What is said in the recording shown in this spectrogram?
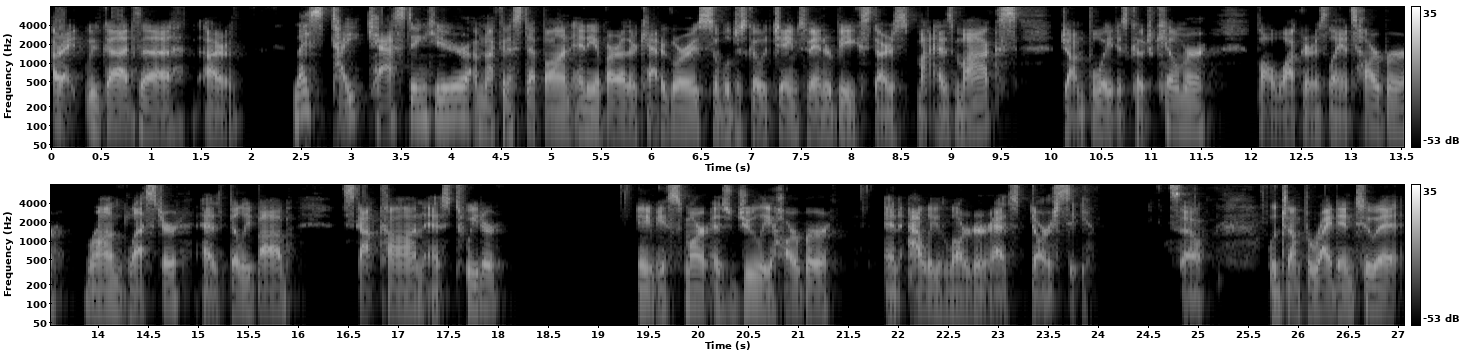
all right, we've got uh, our nice tight casting here. I'm not going to step on any of our other categories, so we'll just go with James Van Der Beek stars as Mox, Jon Voight as Coach Kilmer, Paul Walker as Lance Harbor, Ron Lester as Billy Bob, Scott Caan as Tweeter, Amy Smart as Julie Harbor, and Ali Larter as Darcy. So we'll jump right into it.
